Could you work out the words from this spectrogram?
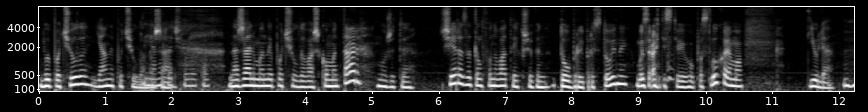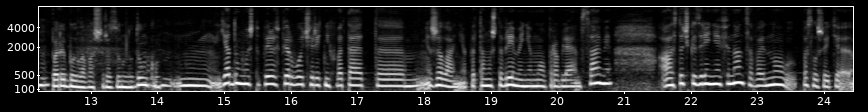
ви почули? Я не почула, Я на не жаль. почула так. На жаль, ми не почули ваш коментар. Можете ще раз зателефонувати, якщо він добрий, пристойний. Ми з радістю його послухаємо. Юля, Мгм. перебила вашу розумну думку. Я думаю, что в первую очередь не хватает э, желания, потому что временем мы управляем сами. А с точки зрения финансовой, ну, послушайте,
